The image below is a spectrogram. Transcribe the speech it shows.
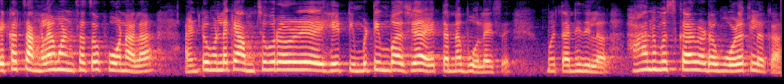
एका चांगल्या माणसाचा फोन आला आणि तो म्हणला की आमच्याबरोबर हे टिंबटिंब असे आहेत त्यांना बोलायचं आहे मग त्यांनी दिलं हा नमस्कार मॅडम ओळखलं का?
